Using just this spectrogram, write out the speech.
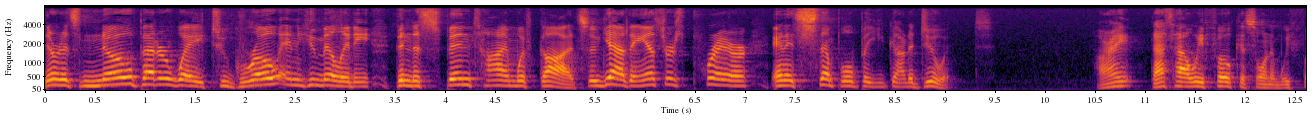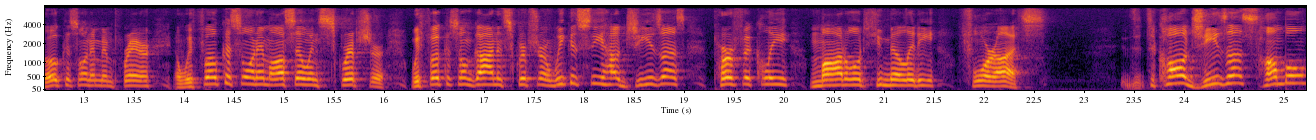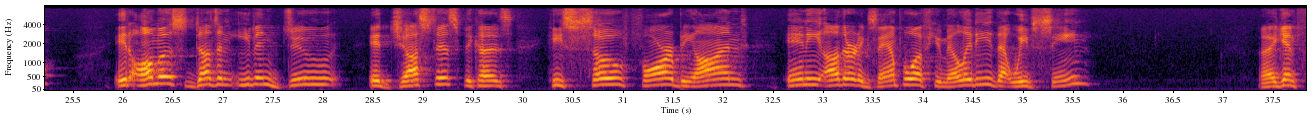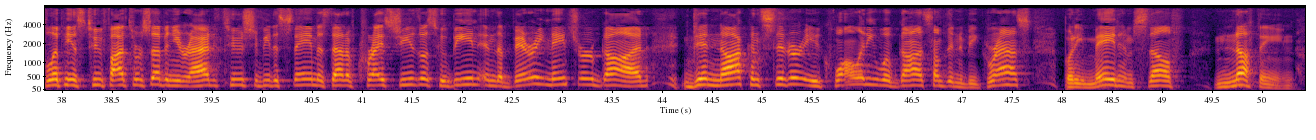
There is no better way to grow in humility than to spend time with God. So, yeah, the answer is prayer, and it's simple, but you got to do it. All right? That's how we focus on Him. We focus on Him in prayer, and we focus on Him also in Scripture. We focus on God in Scripture, and we can see how Jesus perfectly modeled humility for us. To call Jesus humble, it almost doesn't even do it justice because he's so far beyond any other example of humility that we've seen. Uh, again, Philippians 2 5 through 7, your attitude should be the same as that of Christ Jesus, who, being in the very nature of God, did not consider equality with God something to be grasped, but he made himself nothing,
